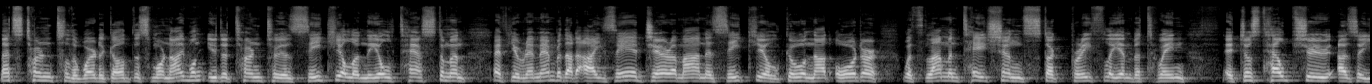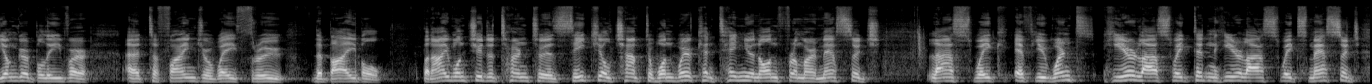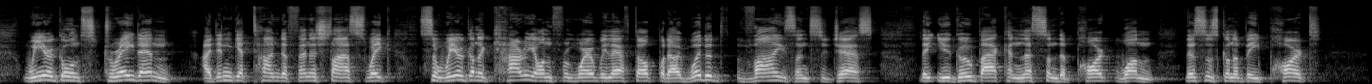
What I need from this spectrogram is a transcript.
Let's turn to the Word of God this morning. I want you to turn to Ezekiel in the Old Testament. If you remember that Isaiah, Jeremiah, and Ezekiel go in that order with Lamentations stuck briefly in between, it just helps you as a younger believer uh, to find your way through the Bible. But I want you to turn to Ezekiel chapter 1. We're continuing on from our message last week. If you weren't here last week, didn't hear last week's message, we are going straight in I didn't get time to finish last week, so we're going to carry on from where we left off. But I would advise and suggest that you go back and listen to part one. This is going to be part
